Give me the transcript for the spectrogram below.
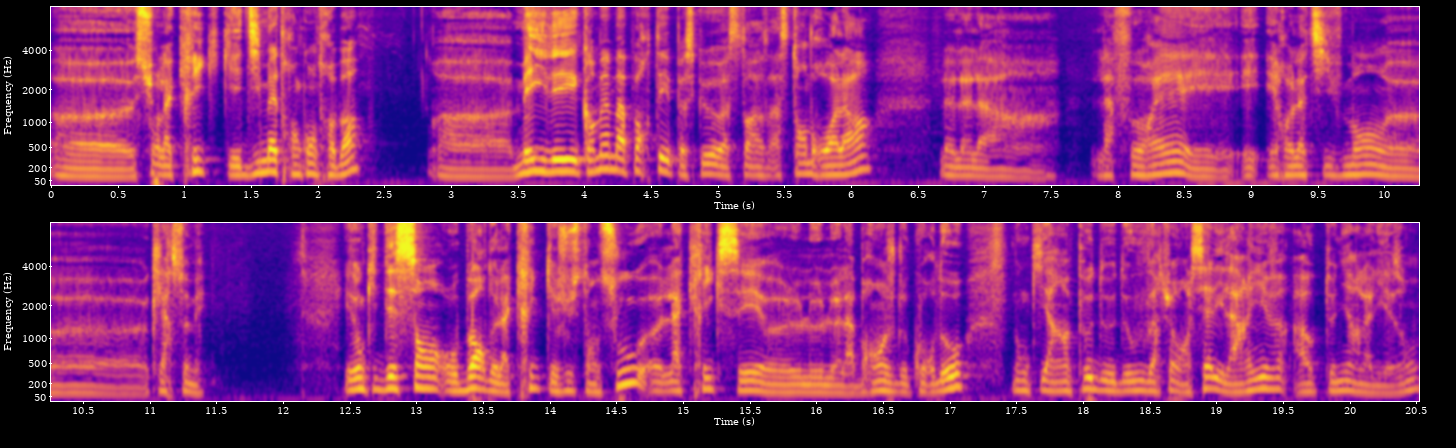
Euh, sur la crique qui est 10 mètres en contrebas. Euh, mais il est quand même à portée parce que à, cet endroit-là, la, forêt est, relativement euh, clairsemée. Et donc il descend au bord de la crique qui est juste en dessous. La crique c'est la branche de cours d'eau, donc il y a un peu de, de, ouverture dans le ciel. Il arrive à obtenir la liaison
